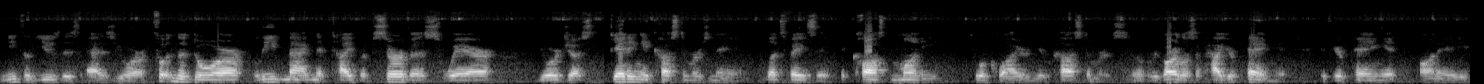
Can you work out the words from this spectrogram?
you need to use this as your foot in the door, lead magnet type of service where you're just getting a customer's name. Let's face it, it costs money to acquire new customers, regardless of how you're paying it if you're paying it on a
